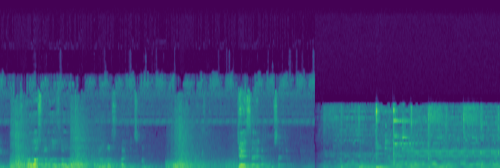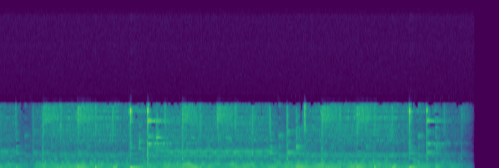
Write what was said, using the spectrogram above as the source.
సర్వదా సర్వదా సర్వదా ప్రణామాలు సమర్పించుకుంటూ జయ సాయి రామ్ సాయి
